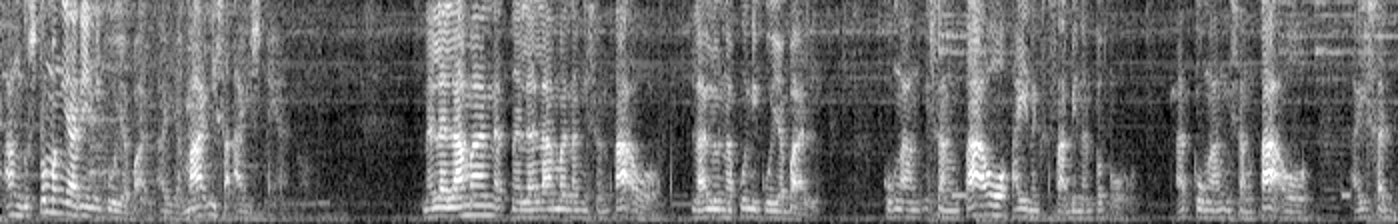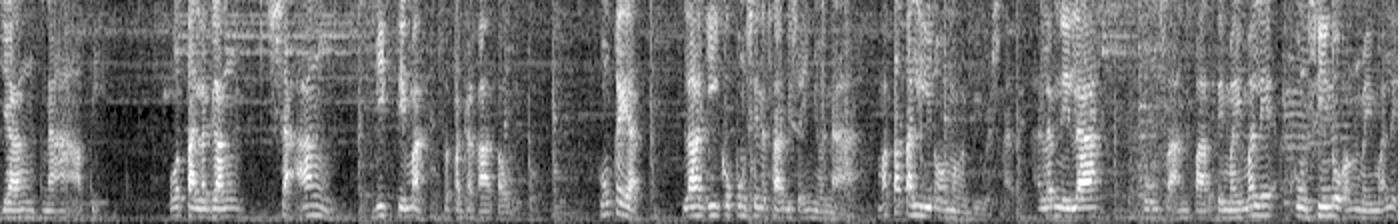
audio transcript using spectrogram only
ang gusto mangyari ni Kuya Bal ay maisaayos na yan. No? Nalalaman at nalalaman ng isang tao, lalo na po ni Kuya Bal, kung ang isang tao ay nagsasabi ng totoo at kung ang isang tao ay sadyang naaapi o talagang siya ang biktima sa pagkakataon ito. Kung kaya, lagi ko pong sinasabi sa inyo na matatalino ang mga viewers natin. Alam nila kung saan parte may mali at kung sino ang may mali.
